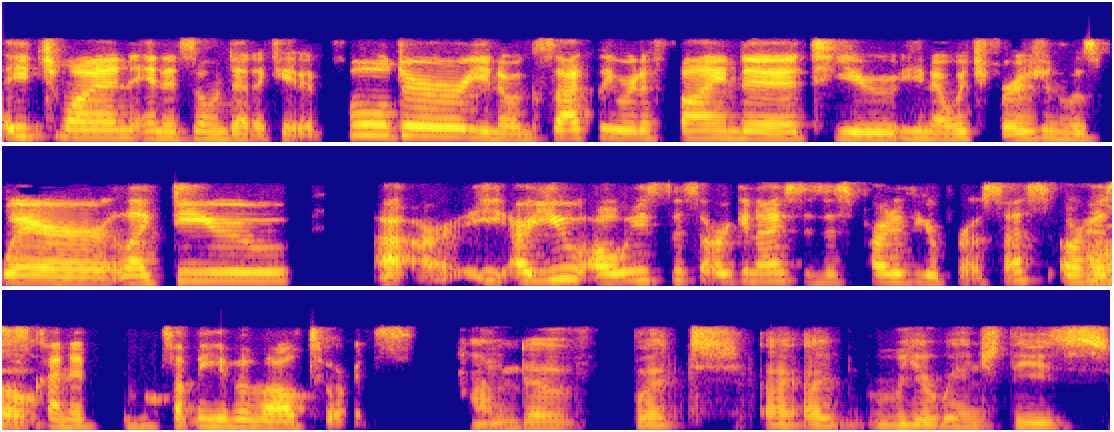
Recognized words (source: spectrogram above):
each one in its own dedicated folder. You know exactly where to find it. You you know which version was where. Like, do you uh, are are you always this organized? Is this part of your process, or has Well- this kind of something you've evolved towards? Kind of, but I, I rearranged these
